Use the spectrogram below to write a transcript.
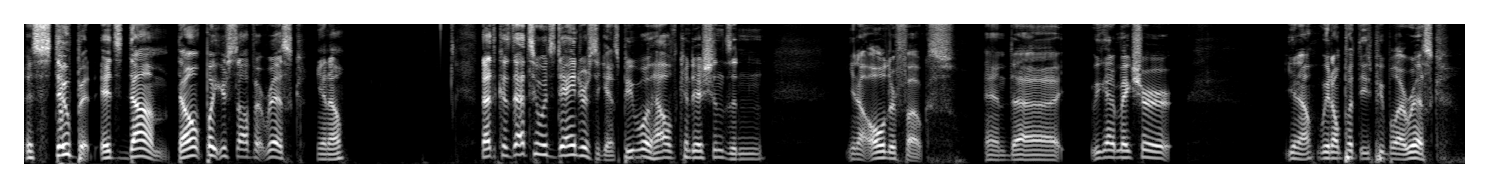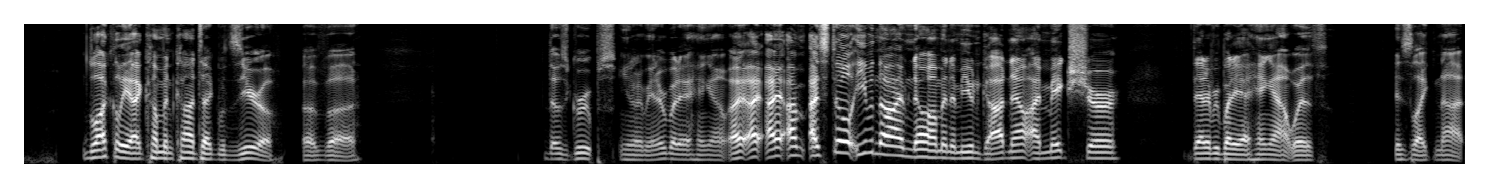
It's stupid. It's dumb. Don't put yourself at risk, you know? That's because that's who it's dangerous against people with health conditions and, you know, older folks. And uh, we got to make sure, you know, we don't put these people at risk. Luckily, I come in contact with zero of uh, those groups. You know what I mean? Everybody I hang out. I, I, I'm, I still, even though I know I'm an immune god now, I make sure that everybody I hang out with is like not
